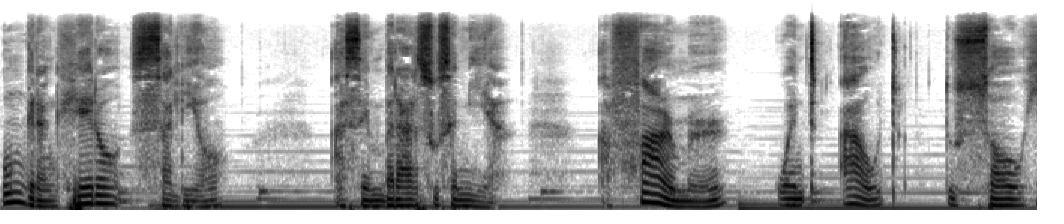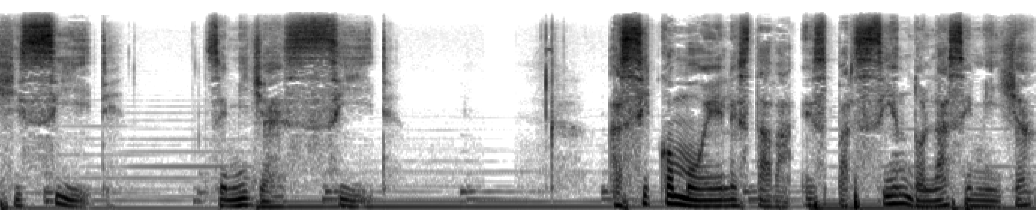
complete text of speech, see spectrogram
un granjero salió a sembrar su semilla. A farmer went out to sow his seed. Semilla es seed. Así como él estaba esparciendo la semilla,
